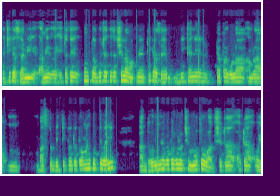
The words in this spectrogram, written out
ঠিক আছে আমি আমি এটাতে কোনটা বোঝাতে চাচ্ছিলাম আপনি ঠিক আছে বিজ্ঞানের ব্যাপারগুলা আমরা বাস্তব ভিত্তিকভাবে প্রমাণ করতে পারি। আর ধর্মীয় ব্যাপারগুলো হচ্ছে মতবাদ সেটা একটা ওই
